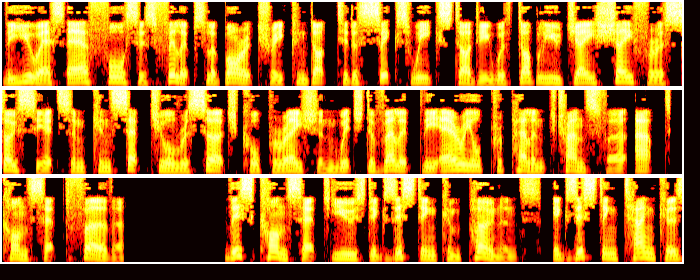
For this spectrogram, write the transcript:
the U.S. Air Force's Phillips Laboratory conducted a six-week study with W. J. Schaefer Associates and Conceptual Research Corporation which developed the Aerial Propellant Transfer apt concept further. This concept used existing components, existing tankers,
